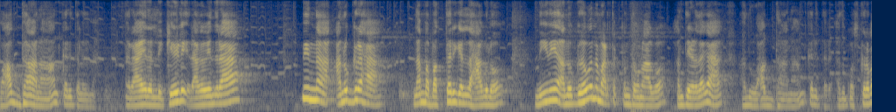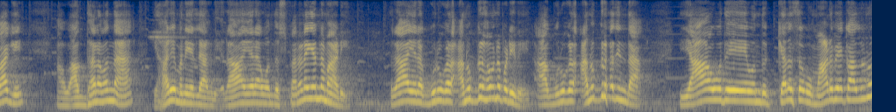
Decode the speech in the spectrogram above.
ವಾಗ್ದಾನ ಅಂತ ಕರೀತಾರೆ ಅದನ್ನು. ರಾಯರಲ್ಲಿ ಕೇಳಿ, ರಾಘವೇಂದ್ರ, ನಿನ್ನ ಅನುಗ್ರಹ ನಮ್ಮ ಭಕ್ತರಿಗೆಲ್ಲ ಆಗಲು? ನೀನೇ ಅನುಗ್ರಹವನ್ನು ಮಾಡ್ತಕ್ಕಂಥವನು ಆಗೋ ಅಂತ ಹೇಳಿದಾಗ ಅದು ವಾಗ್ದಾನ ಅಂತ ಕರೀತಾರೆ. ಅದಕ್ಕೋಸ್ಕರವಾಗಿ ಆ ವಾಗ್ದಾನವನ್ನು ಯಾರೇ ಮನೆಯಲ್ಲೇ ಆಗಲಿ, ರಾಯರ ಒಂದು ಸ್ಮರಣೆಯನ್ನು ಮಾಡಿ, ರಾಯರ ಗುರುಗಳ ಅನುಗ್ರಹವನ್ನು ಪಡೀರಿ. ಆ ಗುರುಗಳ ಅನುಗ್ರಹದಿಂದ ಯಾವುದೇ ಒಂದು ಕೆಲಸವು ಮಾಡಬೇಕಾದ್ರೂ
